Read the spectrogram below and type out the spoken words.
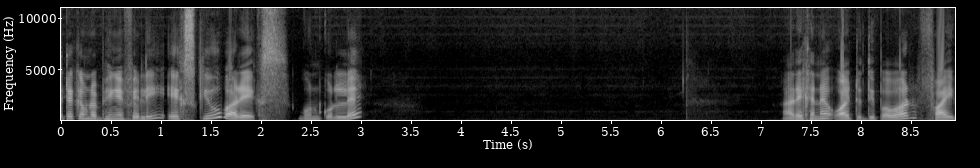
এটাকে আমরা ভেঙে ফেলি। এক্স কিউব আর এক্স গুণ করলে আর এখানে y to the power five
